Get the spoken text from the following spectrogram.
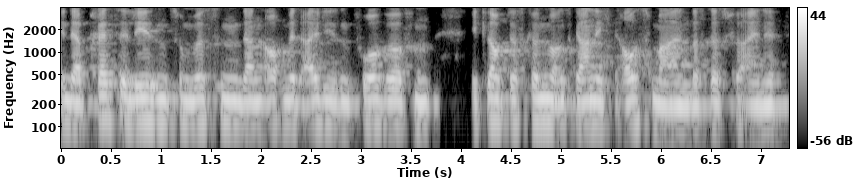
in der Presse lesen zu müssen, dann auch mit all diesen Vorwürfen. Ich glaube, das können wir uns gar nicht ausmalen, was das für eine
